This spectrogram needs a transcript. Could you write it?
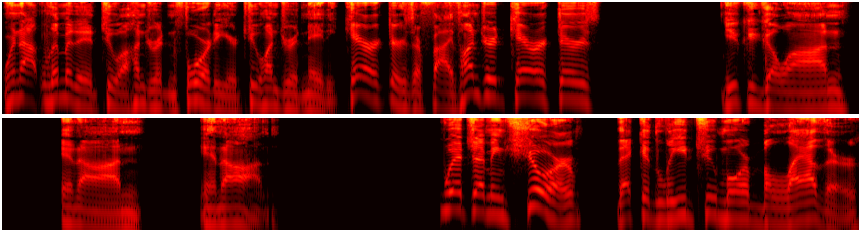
we're not limited to 140 or 280 characters or 500 characters. You could go on and on and on. Which, I mean, sure, that could lead to more blather.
